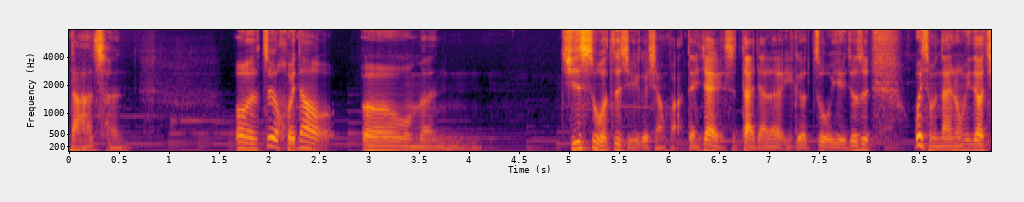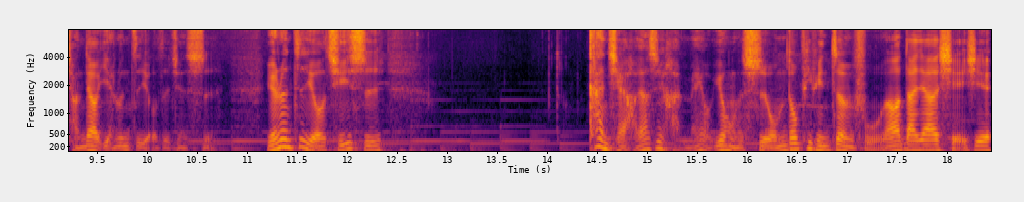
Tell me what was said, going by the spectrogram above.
达成。呃，这个回到呃，我们其实是我自己一个想法，等一下也是大家的一个作业，就是为什么南农一定要强调言论自由这件事？言论自由其实看起来好像是很没有用的事，我们都批评政府，然后大家写一些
